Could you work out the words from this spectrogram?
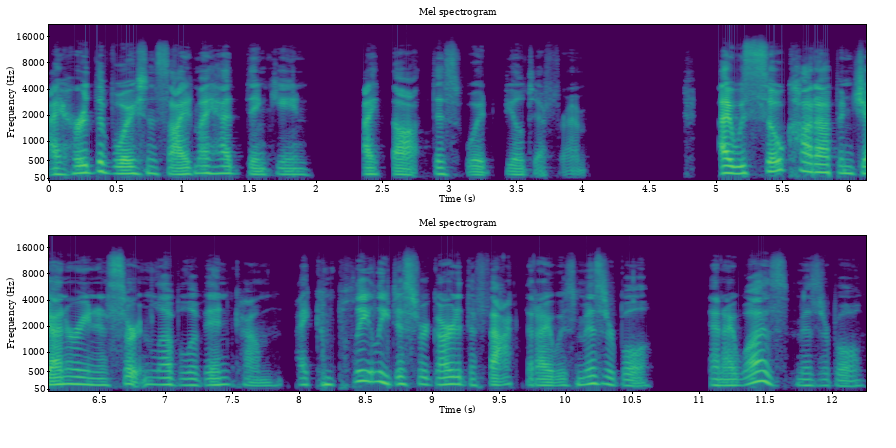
I heard the voice inside my head thinking, I thought this would feel different. I was so caught up in generating a certain level of income, I completely disregarded the fact that I was miserable. And I was miserable.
